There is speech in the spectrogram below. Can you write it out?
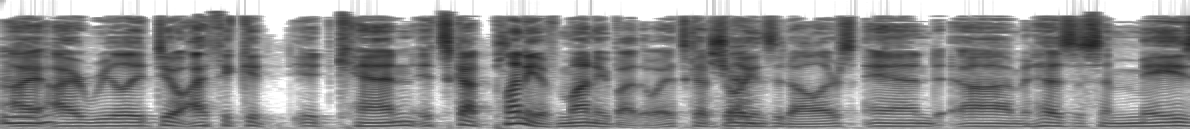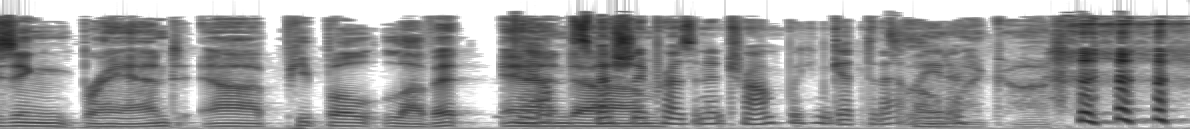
I, I really do. I think it, it can. It's got plenty of money, by the way. It's got billions of dollars, and um, it has this amazing brand. Uh, people love it, and yeah, especially um, President Trump. We can get to that Oh later. Oh my god.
